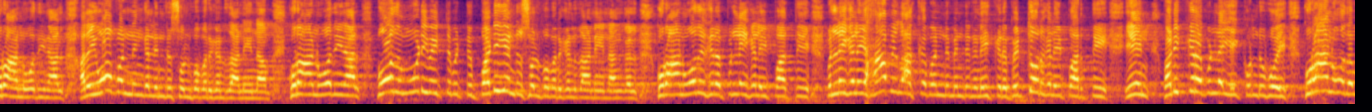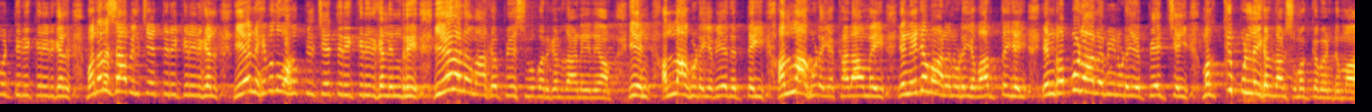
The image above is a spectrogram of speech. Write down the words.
குரான் ஓதினால் அதை ஓபண்ணுங்கள் என்று சொல்பவர்கள் தானே நாம். குரான் ஓதினால் போதும் மூடி வைத்து விட்டு படி என்று சொல்பவர்கள் தானே நாங்கள். குரான் ஓதுகிற பிள்ளைகளை பார்த்து பிள்ளைகளை ஹாபிலாக்க வேண்டும் என்று நினைக்கிற பெற்றோர்களை பார்த்து ஏன் படிக்கிற பிள்ளையை கொண்டு போய் குரான் ஓத விட்டிருக்கிறீர்கள் மதரசாவில் சேர்த்திருக்கிறீர்கள் ஏன் ஹிபது வகுப்பில் சேர்த்திருக்கிறீர்கள் என்று ஏளனமாக பேசுபவர்கள் தானே நாம். ஏன் அல்லாஹுடைய வேதத்தை அல்லாஹுடைய கலாமை என் எஜமானனுடைய வார்த்தையை என் ரப்புல் ஆலமீனுடைய பேச்சை மக்கு பிள்ளைகள் தான் சுமக்க வேண்டுமா?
